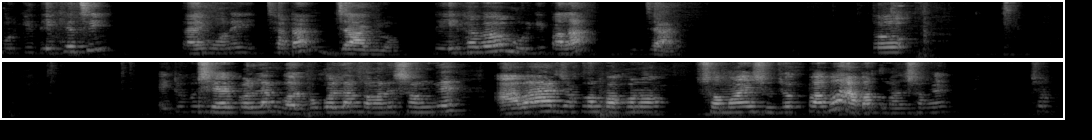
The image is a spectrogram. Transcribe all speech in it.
মুরগি দেখেছি, তাই মনে ইচ্ছাটা জাগলো এইভাবেও মুরগি পালা যায়। তো এটুকু শেয়ার করলাম, গল্প করলাম তোমাদের সঙ্গে। আবার যখন কখনো সময় সুযোগ পাবো, আবার তোমাদের সঙ্গে ছোট্ট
